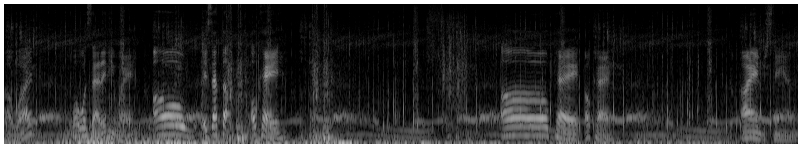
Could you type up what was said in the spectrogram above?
Uh, what? What was that anyway? Oh, is that the? Okay. Okay, okay. I understand.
